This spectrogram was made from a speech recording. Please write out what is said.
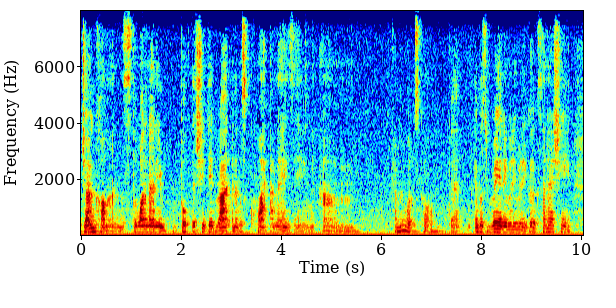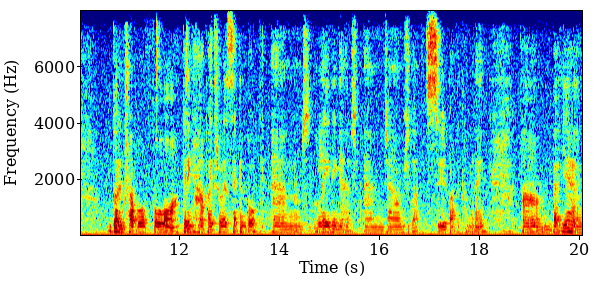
Joan Collins, the one and only book that she did write, and it was quite amazing. Um, can't remember what it was called, but it was really, really, really good because I know she got in trouble for getting halfway through her second book and leaving it, and um, she got sued by the company. Um, but yeah,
